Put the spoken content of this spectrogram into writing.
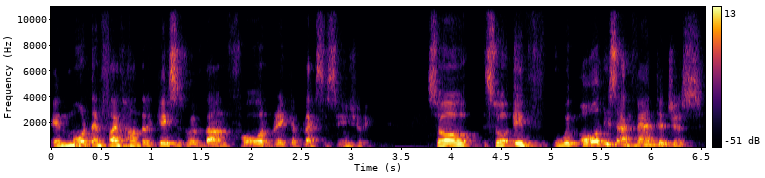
in more than 500 cases we've done for brachial plexus injury. So, so if with all these advantages,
